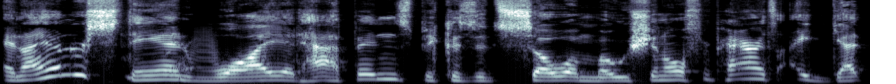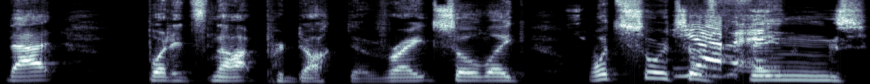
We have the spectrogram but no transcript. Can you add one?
And I understand why it happens because it's so emotional for parents. I get that, but it's not productive, right? So, like, what sorts yeah, of things?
